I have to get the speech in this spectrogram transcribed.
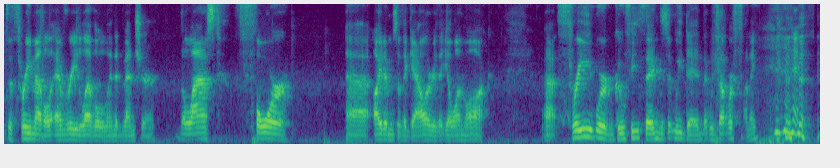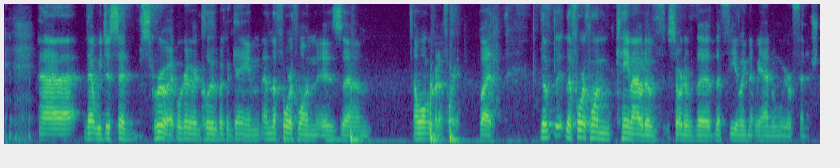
the three metal every level in adventure, the last four uh, items of the gallery that you'll unlock Uh, three were goofy things that we did that we thought were funny. uh, that we just said, screw it, we're going to include them in the game. And the fourth one is, um, I won't ruin it for you, but the the fourth one came out of sort of the the feeling that we had when we were finished.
